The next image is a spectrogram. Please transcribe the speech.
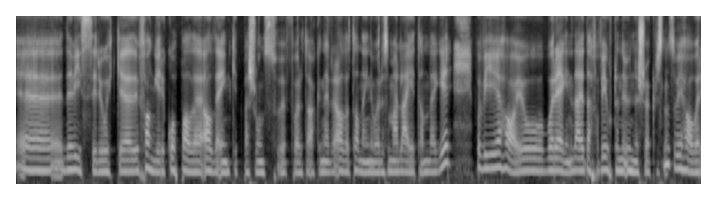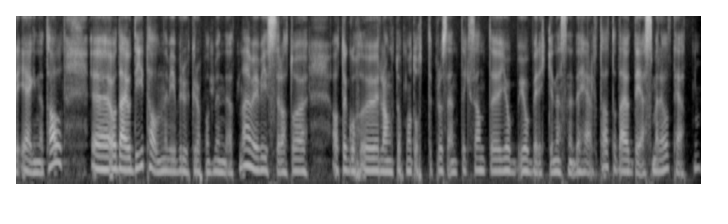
eh, det viser jo ikke, det fanger ikke opp alle, alle enkeltpersonsforetakene eller alle tannlegene våre som er leietannleger. For vi har jo våre egne, Det er jo derfor vi har gjort denne undersøkelsen, så vi har våre egne tall. Eh, og det er jo de tallene vi bruker opp mot myndighetene. Vi viser at, at det går eh, langt opp mot 80 ikke sant? Jobb, jobber ikke nesten i det hele tatt. Og det er jo det som er realiteten.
